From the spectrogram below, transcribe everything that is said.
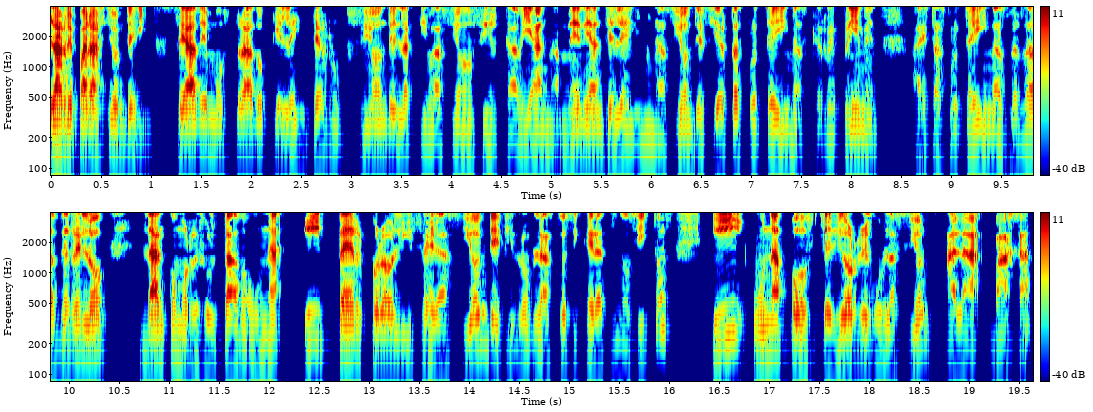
La reparación de heridas. Se ha demostrado que la interrupción de la activación circadiana mediante la eliminación de ciertas proteínas que reprimen a estas proteínas, ¿verdad?, de reloj, dan como resultado una hiperproliferación de fibroblastos y queratinocitos y una posterior regulación a la baja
